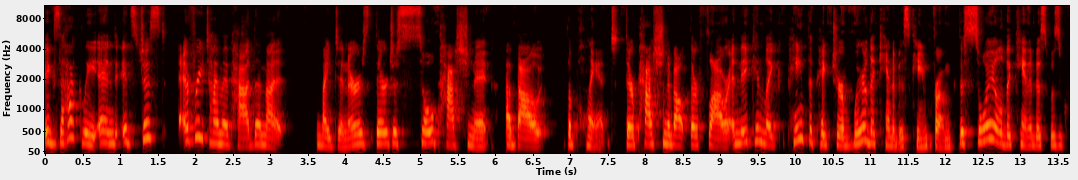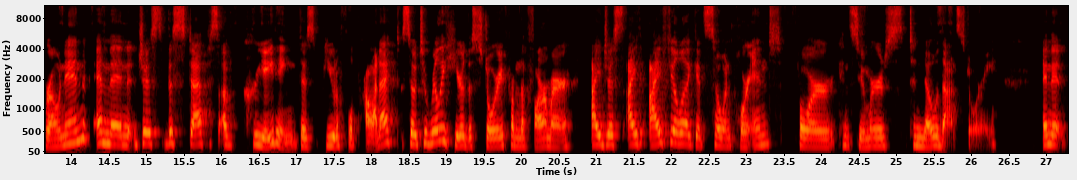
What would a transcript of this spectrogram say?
Exactly. And it's just every time I've had them at my dinners, they're just so passionate about the plant. They're passionate about their flower and they can like paint the picture of where the cannabis came from, the soil the cannabis was grown in, and then just the steps of creating this beautiful product. So to really hear the story from the farmer, I just I I feel like it's so important for consumers to know that story. And it,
